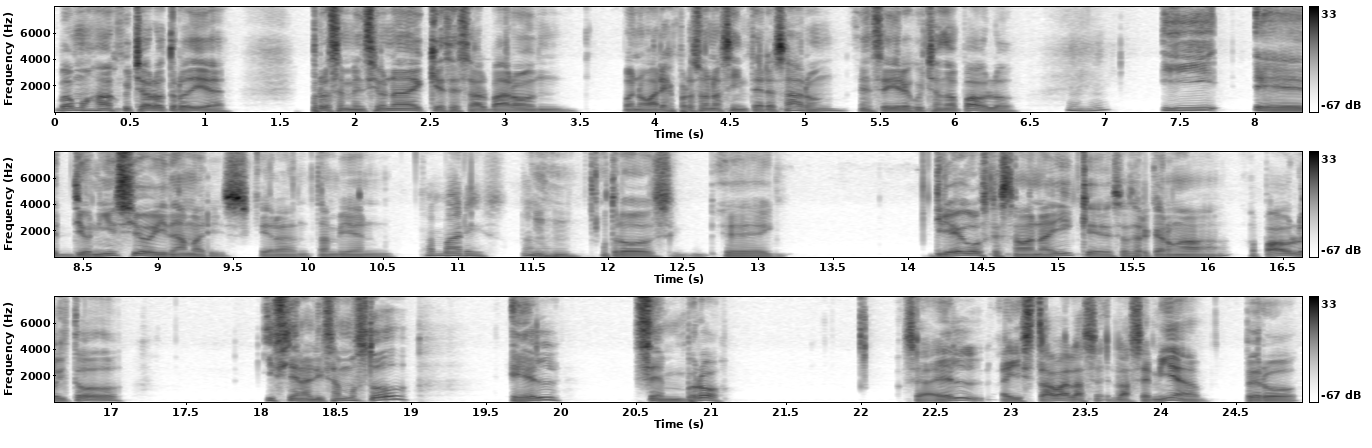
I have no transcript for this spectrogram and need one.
vamos a escuchar otro día. Pero se menciona de que se salvaron, bueno, varias personas se interesaron en seguir escuchando a Pablo. Y eh, Dionisio y Damaris, que eran también Damaris. Otros eh, griegos que estaban ahí, que se acercaron a, a Pablo y todo. Y si analizamos todo, él sembró. O sea, él, ahí estaba la, la semilla, pero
